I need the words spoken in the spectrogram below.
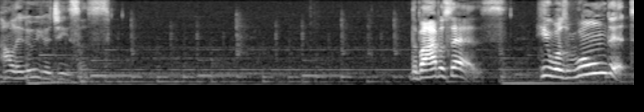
Hallelujah, Jesus. The Bible says, He was wounded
